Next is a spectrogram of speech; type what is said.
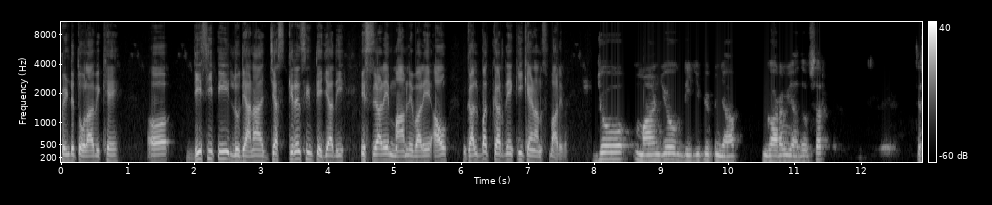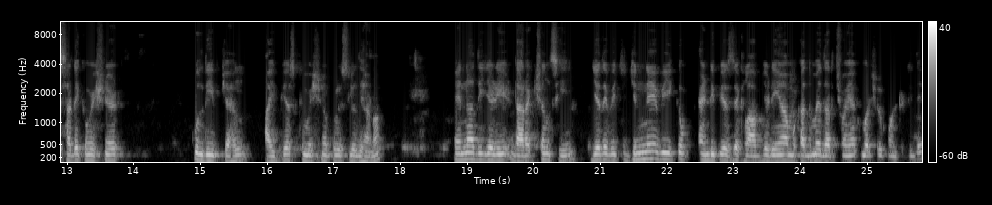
ਪਿੰਡ ਧੋਲਾ ਵਿਖੇ। ਔਰ ਡੀਸੀਪੀ ਲੁਧਿਆਣਾ ਜਸਕਿਰਨ ਸਿੰਘ ਤੇਜਾ ਦੀ ਇਸ ਸਾਰੇ ਮਾਮਲੇ ਬਾਰੇ ਆਓ ਗੱਲਬਾਤ ਕਰਦੇ ਹਾਂ। ਕੀ ਕਹਿਣਾ ਉਸ ਬਾਰੇ? ਜੋ ਮਾਨਯੋਗ ਡੀਜੀਪੀ ਪੰਜਾਬ ਗੌਰਵ ਯਾਦਵ ਸਰ ਤੇ ਸਾਡੇ commissioner Kuldeep Chahal IPS commissioner police Ludhiana, ਇਹਨਾਂ ਦੀ ਜਿਹੜੀ ਡਾਇਰੈਕਸ਼ਨ ਸੀ, ਜਿਹਦੇ ਵਿੱਚ ਜਿੰਨੇ ਵੀ ਇੱਕ ਐਨਡੀਪੀਐਸ ਦੇ ਖਿਲਾਫ ਜਿਹੜੀਆਂ ਮੁਕੱਦਮੇ ਦਰਜ ਹੋਏ ਆ ਕਮਰਸ਼ੀਅਲ ਕੁਆਂਟੀਟੀ ਦੇ,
